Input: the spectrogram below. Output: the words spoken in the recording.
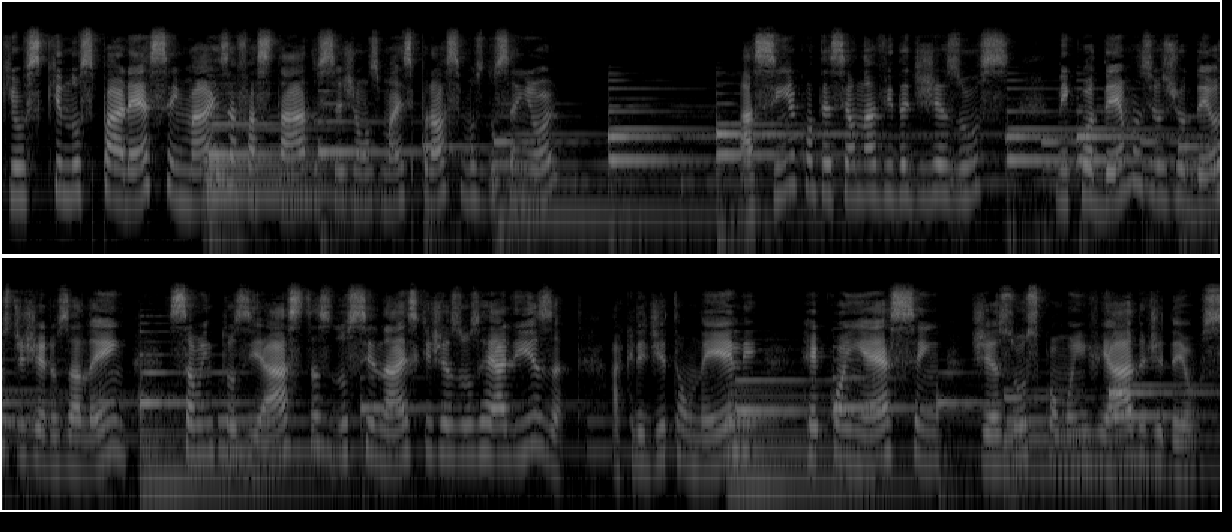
que os que nos parecem mais afastados sejam os mais próximos do Senhor. Assim aconteceu na vida de Jesus. Nicodemos e os judeus de Jerusalém são entusiastas dos sinais que Jesus realiza, acreditam nele, reconhecem Jesus como enviado de Deus,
